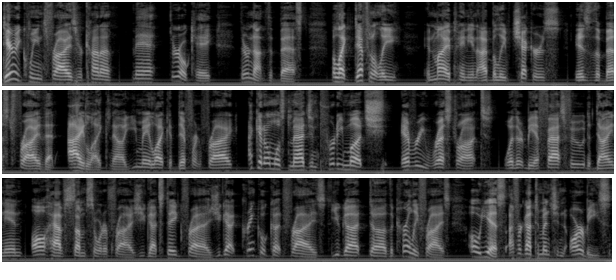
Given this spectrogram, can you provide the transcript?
Dairy Queen's fries are kind of meh. They're okay. They're not the best. But, like, definitely, in my opinion, I believe Checkers is the best fry that I like. Now, you may like a different fry. I could almost imagine pretty much every restaurant, whether it be a fast food, a dine in, all have some sort of fries. You got steak fries, you got crinkle cut fries, you got uh, the curly fries. Oh, yes, I forgot to mention Arby's.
